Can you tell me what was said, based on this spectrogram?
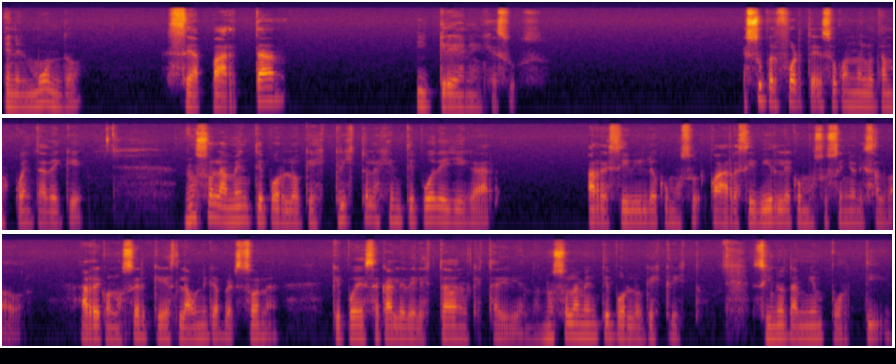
en el mundo se apartan y creen en Jesús. Es súper fuerte eso cuando nos damos cuenta de que no solamente por lo que es Cristo la gente puede llegar a, recibirlo como a recibirle como su Señor y Salvador, a reconocer que es la única persona que puede sacarle del estado en el que está viviendo, no solamente por lo que es Cristo, sino también por ti,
